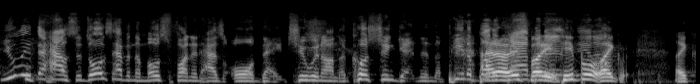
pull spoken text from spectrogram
you leave the house. The dog's having the most fun it has all day, chewing on the cushion, getting in the peanut butter. I know it's funny. cabinet, you People know? like, like,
